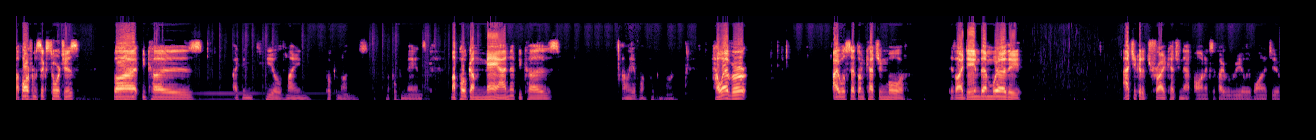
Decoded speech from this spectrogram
apart from six torches. But because I can heal mine Pokemons. My Pokemans. My Pokemon, because I only have one Pokemon. However, I will set on catching more, if I deem them worthy. I actually could have tried catching that Onix if I really wanted to.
